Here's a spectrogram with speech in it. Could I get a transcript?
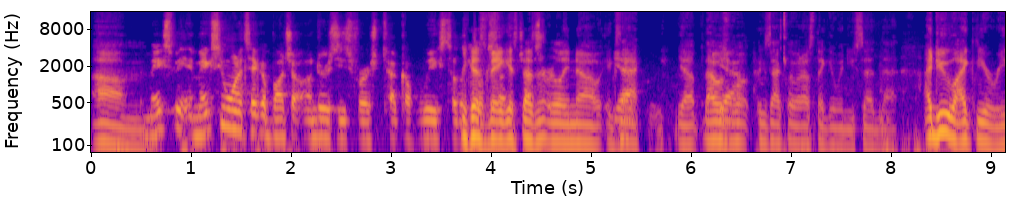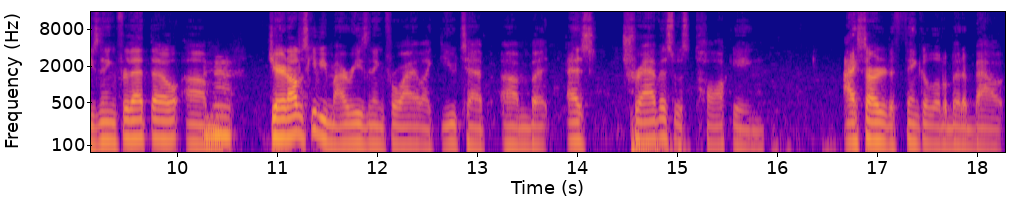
It Um, makes me it makes me want to take a bunch of unders these first couple weeks till the because Vegas doesn't really know exactly. Yep, that was Yeah. what, exactly what I was thinking when you said that. I do like your reasoning for that though. Um, Mhm. Jared, I'll just give you my reasoning for why I like UTEP. Um, but as Travis was talking, I started to think a little bit about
